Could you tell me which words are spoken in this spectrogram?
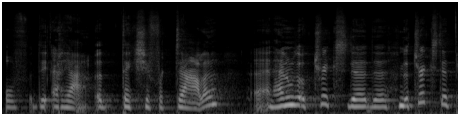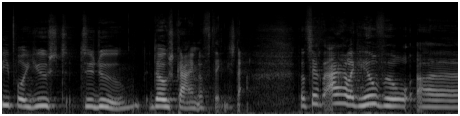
Of die, ja, het tekstje vertalen. En hij noemt ook tricks, de, de, de tricks that people used to do. Those kind of things. Nou, dat zegt eigenlijk heel veel uh,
